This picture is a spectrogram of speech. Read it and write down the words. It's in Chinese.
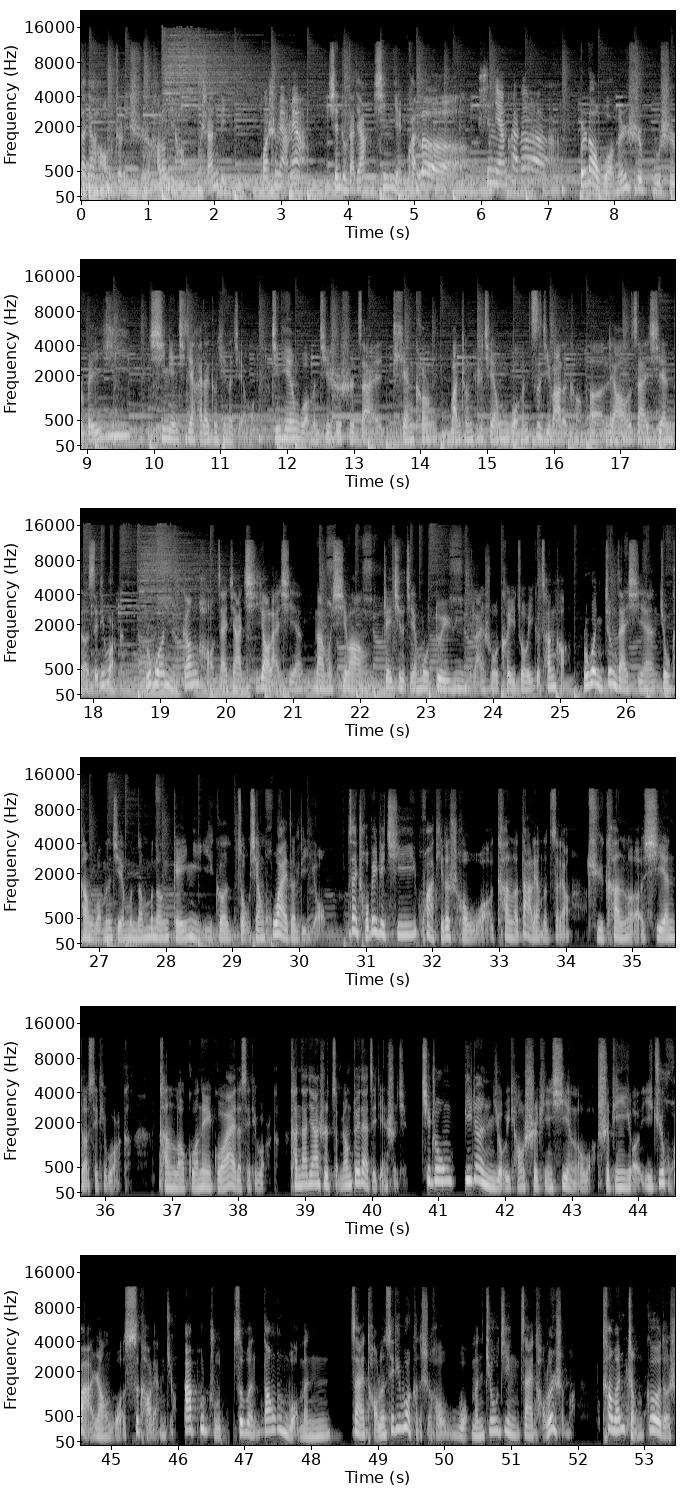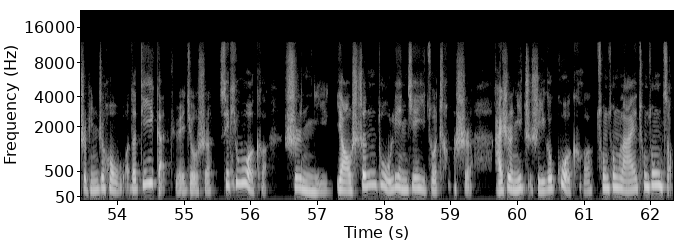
大家好，这里是 Hello，你好，我是 Andy，我是苗苗，先祝大家新年快乐！新年快乐！不知道我们是不是唯一新年期间还在更新的节目？今天我们其实是在填坑，完成之前我们自己挖的坑。呃，聊在西安的 City Walk。如果你刚好在假期要来西安，那么希望这一期的节目对于你来说可以作为一个参考。如果你正在西安，就看我们的节目能不能给你一个走向户外的理由。在筹备这期话题的时候，我看了大量的资料，去看了西安的 City Walk。看了国内国外的 City Walk，看大家是怎么样对待这件事情。其中 B 站有一条视频吸引了我，视频有一句话让我思考良久。UP 主自问：当我们在讨论 City Walk 的时候，我们究竟在讨论什么？看完整个的视频之后，我的第一感觉就是：City Walk 是你要深度链接一座城市，还是你只是一个过客，匆匆来，匆匆走？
